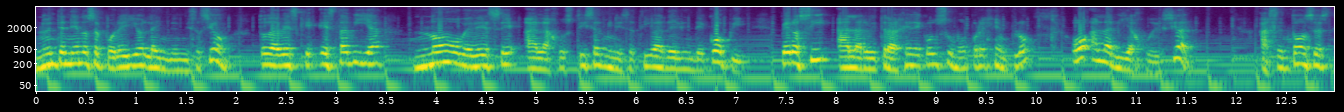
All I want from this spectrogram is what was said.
no entendiéndose por ello la indemnización, toda vez que esta vía no obedece a la justicia administrativa del INDECOPI, pero sí al arbitraje de consumo, por ejemplo, o a la vía judicial. Hasta entonces,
